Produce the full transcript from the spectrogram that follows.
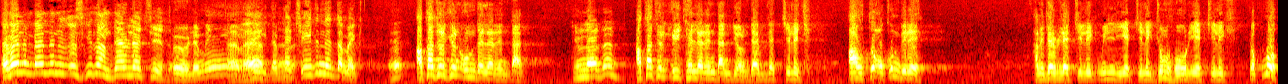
Efendim bendeniz eskiden devletçiydi. Öyle mi? Evet, Devletçiydiniz demek. Atatürk'ün umdelerinden. Kimlerden? Atatürk ilkelerinden diyorum devletçilik. Altı okun biri. Hani devletçilik, milliyetçilik, cumhuriyetçilik yok mu?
